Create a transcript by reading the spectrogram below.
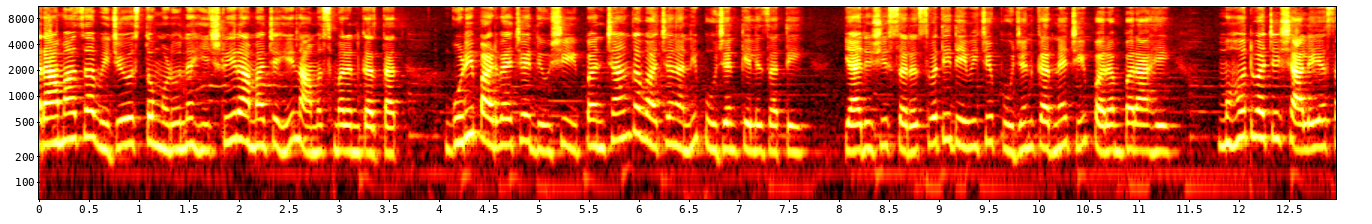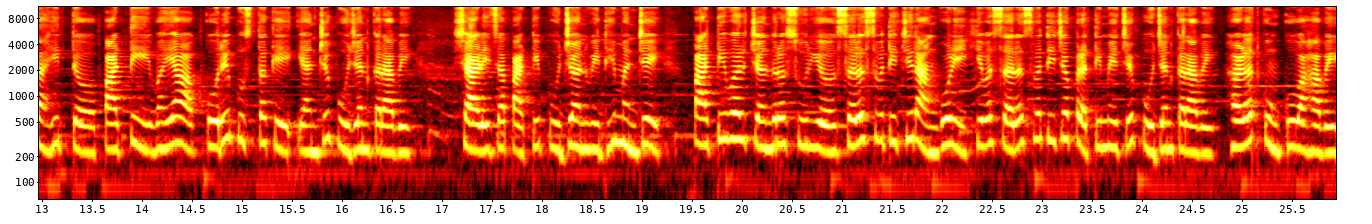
रामाचा विजयोत्सव म्हणूनही श्रीरामाचेही नामस्मरण करतात. गुढीपाडव्याच्या दिवशी पंचांग वाचनाने पूजन केले जाते. या दिवशी सरस्वती देवीचे पूजन करण्याची परंपरा आहे. महत्त्वाचे शालेय साहित्य पाटी वह्या कोरे पुस्तके यांचे पूजन करावे. शाळेचा पाटीपूजन विधी म्हणजे पाटीवर चंद्र सूर्य सरस्वतीची रांगोळी किंवा सरस्वतीच्या प्रतिमेचे पूजन करावे. हळद कुंकू वाहावे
